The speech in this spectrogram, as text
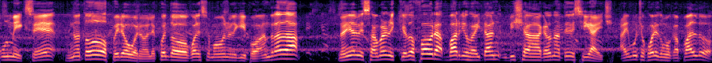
un mix, ¿eh? No todos, pero bueno, les cuento cuál es el momento del equipo. Andrada, Daniel Alves Zambrano, Izquierdo Fabra, Barrios Gaitán, Villa Cardona, Tevez y Gaich. Hay muchos jugadores como Capaldo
